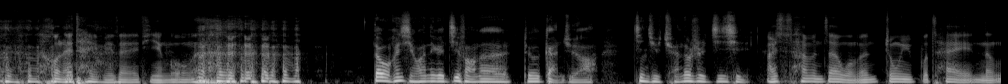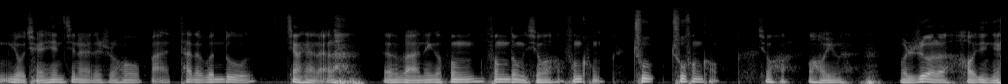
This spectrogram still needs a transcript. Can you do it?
后来他也没再提醒过我们。但我很喜欢那个机房的这个感觉啊，进去全都是机器，而且他们在我们终于不太能有权限进来的时候，把它的温度降下来了，呃，把那个风风洞修好，风孔出出风口修好了。我好郁闷，我热了好几年，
